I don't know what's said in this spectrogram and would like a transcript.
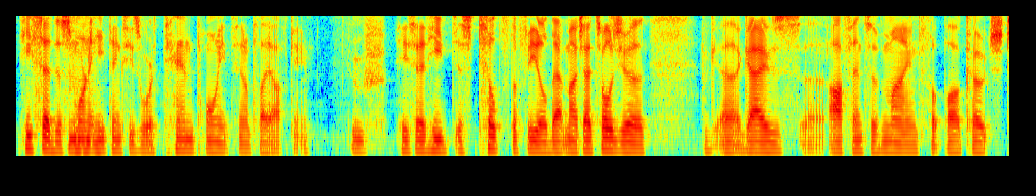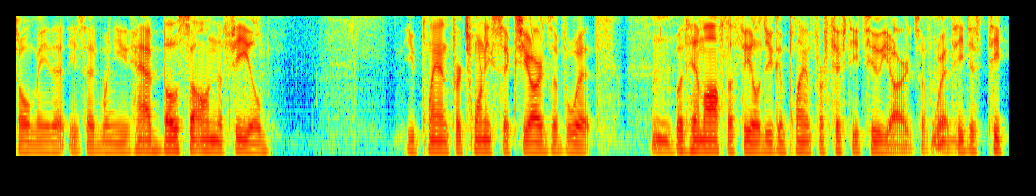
He said this mm-hmm. morning he thinks he's worth ten points in a playoff game. Oof. He said he just tilts the field that much. I told you. A, a guy who's uh, offensive mind football coach told me that he said when you have Bosa on the field, you plan for 26 yards of width Mm. With him off the field, you can plan for 52 yards of width. Mm. He just he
